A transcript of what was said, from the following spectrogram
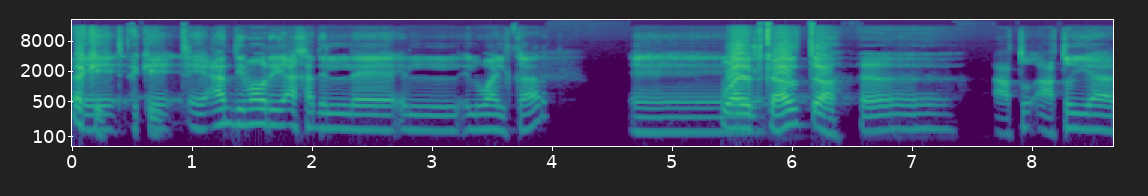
أكيد أكيد. إيه أندي موري أخذ ال wild card. إيه wild card آه اعطوه اعطوه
